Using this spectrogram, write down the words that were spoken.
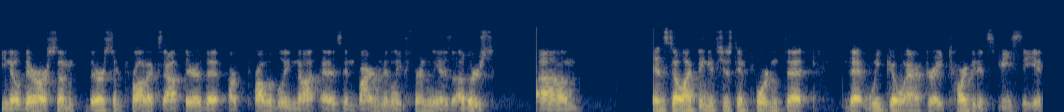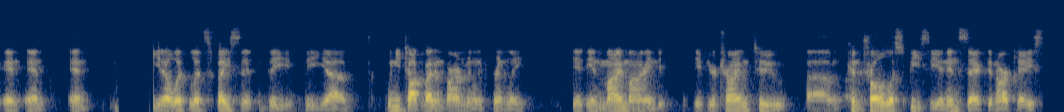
you know there are some there are some products out there that are probably not as environmentally friendly as others. Um, and so i think it's just important that that we go after a targeted species. And and and you know let, let's face it the the uh, when you talk about environmentally friendly in, in my mind if you're trying to um, control a species an insect in our case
